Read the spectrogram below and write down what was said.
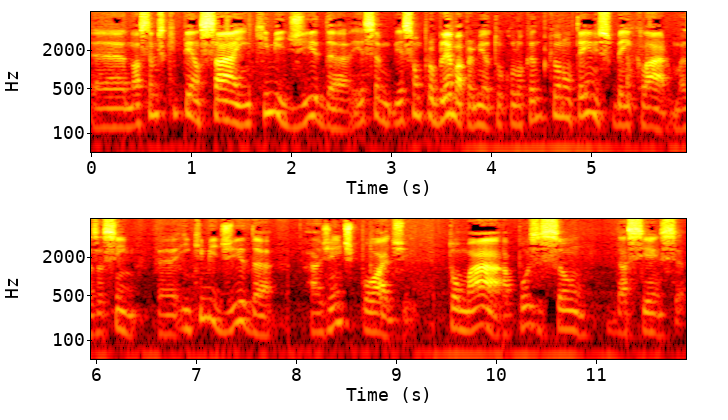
É, nós temos que pensar em que medida, esse é, esse é um problema para mim, eu estou colocando porque eu não tenho isso bem claro, mas assim, é, em que medida a gente pode tomar a posição da ciência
